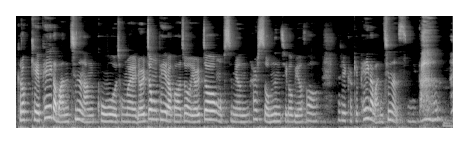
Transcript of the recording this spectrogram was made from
그렇게 페이가 많지는 않고 정말 열정 페이라고 하죠. 열정 없으면 할 수 없는 직업이어서 사실 그렇게 페이가 많지는 않습니다. 음.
